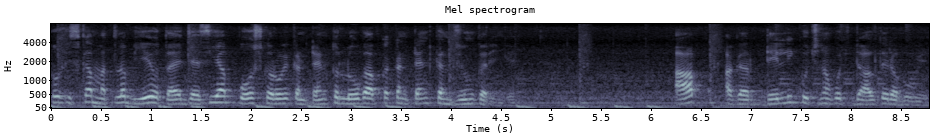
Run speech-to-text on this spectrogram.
तो इसका मतलब ये होता है, जैसे ही आप पोस्ट करोगे कंटेंट तो लोग आपका कंटेंट कंज्यूम करेंगे। आप अगर डेली कुछ ना कुछ डालते रहोगे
